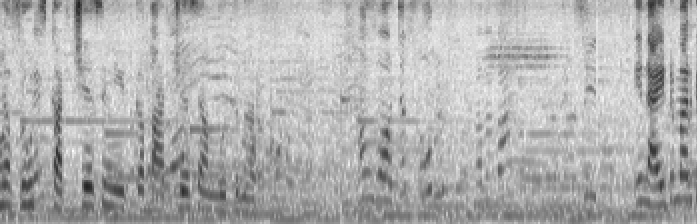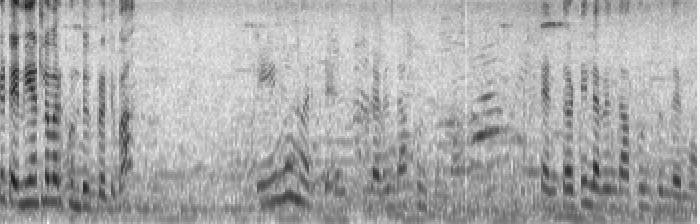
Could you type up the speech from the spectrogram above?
ఇలా ఫ్రూట్స్ కట్ చేసి నీట్గా ప్యాక్ చేసి అమ్ముతున్నారు. ఈ నైట్ మార్కెట్ ఎన్ని గంటల వరకు ఉంటుంది ప్రతిభ? ఏమో మరి లెవెన్ దాకా ఉంటుందా? టెన్ థర్టీ లెవెన్ దాకా ఉంటుందేమో.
